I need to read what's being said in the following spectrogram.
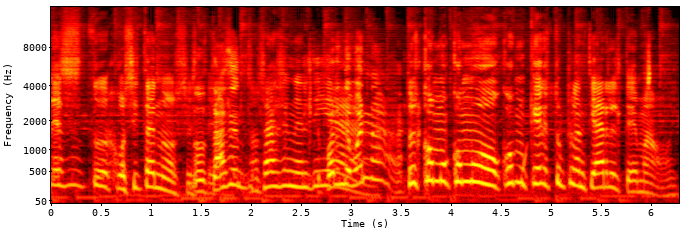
esas cositas nos, Nos este, hacen- nos hacen el día. ponen de buena. Entonces, ¿cómo, cómo, cómo quieres tú plantear el tema hoy?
